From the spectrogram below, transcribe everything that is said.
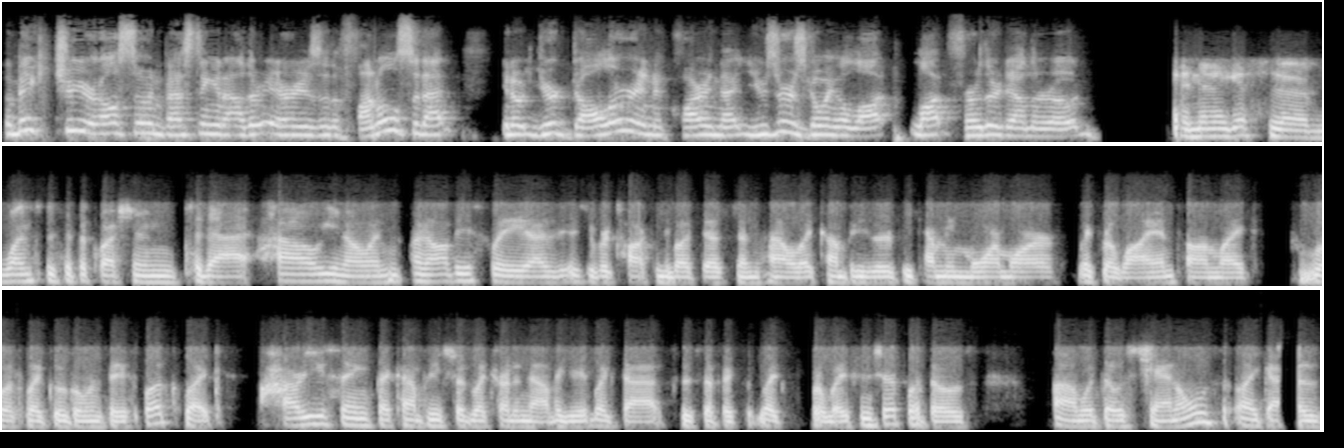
but make sure you're also investing in other areas of the funnel so that you know your dollar in acquiring that user is going a lot lot further down the road. And then I guess uh, one specific question to that, how, you know, and, and obviously as, as you were talking about this and how like companies are becoming more and more like reliant on like with like Google and Facebook, like how do you think that companies should like try to navigate like that specific like relationship with those uh, with those channels? Like as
